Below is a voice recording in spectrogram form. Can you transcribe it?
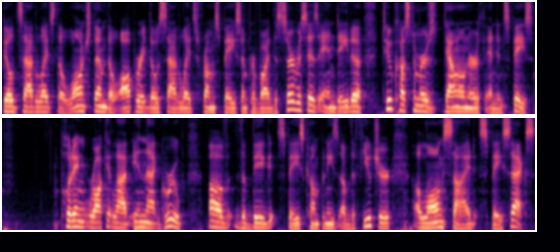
build satellites, they'll launch them, they'll operate those satellites from space and provide the services and data to customers down on Earth and in space putting Rocket Lab in that group of the big space companies of the future alongside SpaceX.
